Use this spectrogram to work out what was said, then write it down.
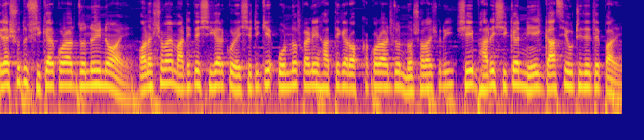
এরা শুধু শিকার করার জন্যই নয়, অনেক সময় মাটিতে শিকার করে সেটিকে অন্য প্রাণীর হাত থেকে রক্ষা করার জন্য সরাসরি সেই ভারী শিকার নিয়ে গাছে উঠে যেতে পারে।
